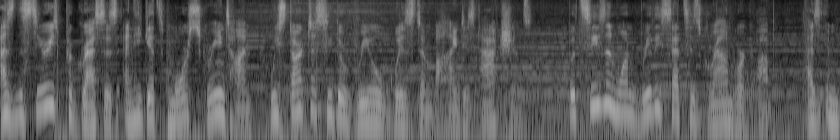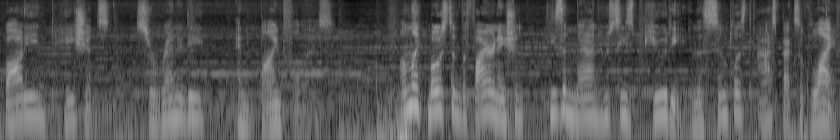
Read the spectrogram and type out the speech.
As the series progresses and he gets more screen time, we start to see the real wisdom behind his actions. But season one really sets his groundwork up as embodying patience, serenity, and mindfulness. Unlike most of the Fire Nation, he's a man who sees beauty in the simplest aspects of life,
